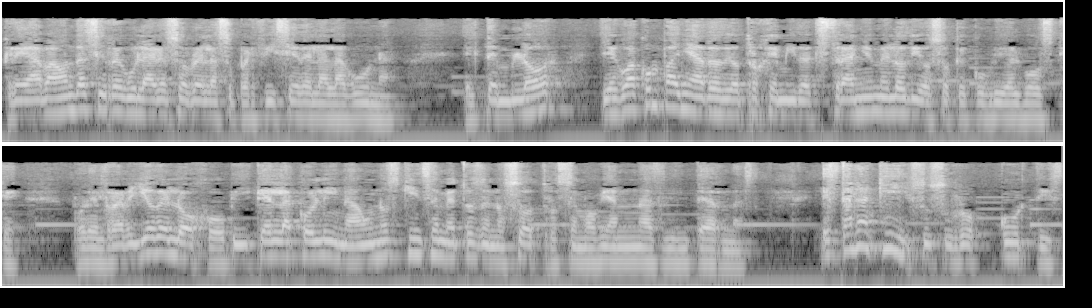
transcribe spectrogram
creaba ondas irregulares sobre la superficie de la laguna. El temblor llegó acompañado de otro gemido extraño y melodioso que cubrió el bosque. Por el rabillo del ojo vi que en la colina, a unos quince metros de nosotros, se movían unas linternas. Están aquí, susurró Curtis.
